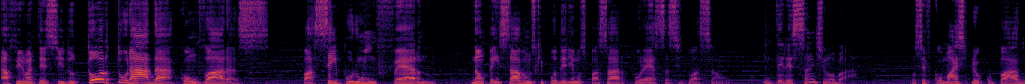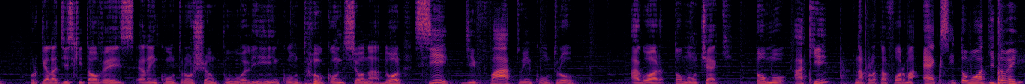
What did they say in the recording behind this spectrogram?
Afirma ter sido torturada com varas. Passei por um inferno. Não pensávamos que poderíamos passar por essa situação. Interessante, Noblar. Você ficou mais preocupado porque ela disse que talvez ela encontrou shampoo ali, encontrou condicionador, se de fato encontrou. Agora tomou um check. Tomou aqui na plataforma X e tomou aqui também.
